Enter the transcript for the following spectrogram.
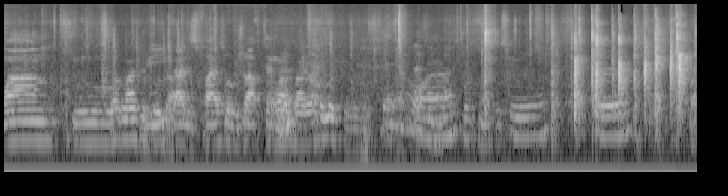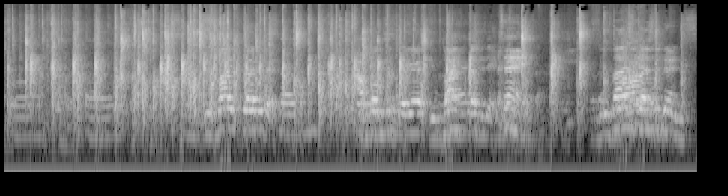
one, two, three. That is five. So we should have ten. One. One, two, three, four, five, The vice president. I'm voting for you. The vice president. Ten. The vice president.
